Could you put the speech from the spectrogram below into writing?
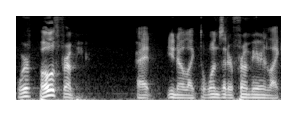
We're both from here, right? You know, like the ones that are from here, and like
